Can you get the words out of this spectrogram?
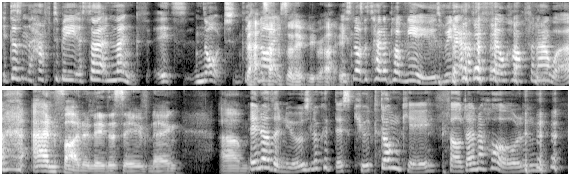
It doesn't have to be a certain length. It's not. The That's absolutely right. It's not the ten o'clock news. We don't have to fill half an hour. And finally, this evening. Um, In other news, look at this cute donkey fell down a hole and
